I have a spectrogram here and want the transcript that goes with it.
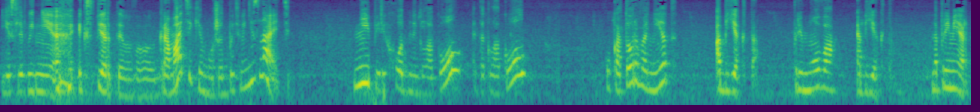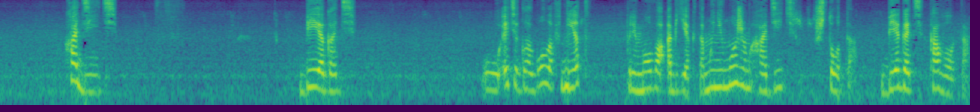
Если вы не эксперты в грамматике, может быть, вы не знаете. Непереходный глагол – это глагол, у которого нет объекта, прямого объекта. Например, ходить, бегать. У этих глаголов нет прямого объекта. Мы не можем ходить что-то, бегать кого-то.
